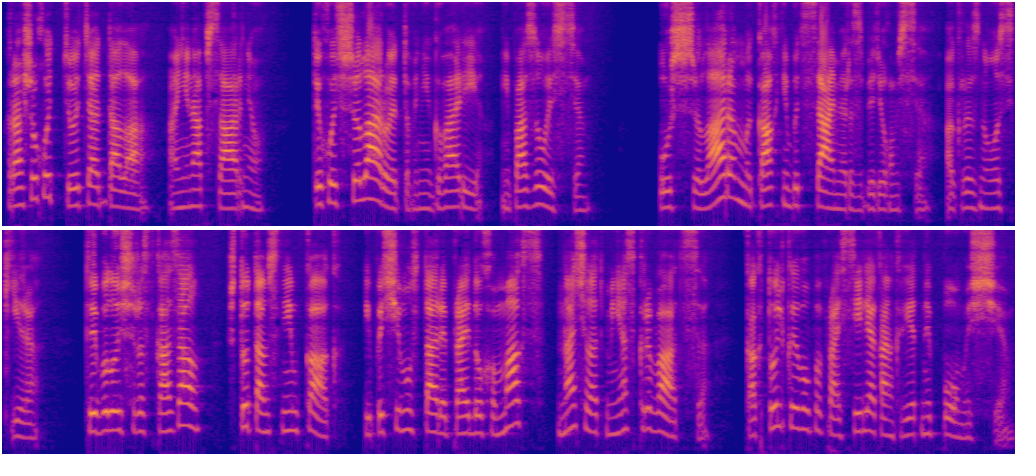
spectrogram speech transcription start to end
Хорошо хоть тетя отдала, а не на псарню. Ты хоть Шилару этого не говори, не позойся. Уж с Шиларом мы как-нибудь сами разберемся, огрызнулась Кира. Ты бы лучше рассказал, что там с ним как, и почему старый пройдоха Макс начал от меня скрываться, как только его попросили о конкретной помощи.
